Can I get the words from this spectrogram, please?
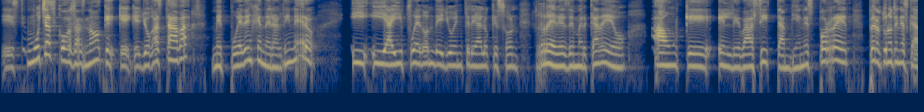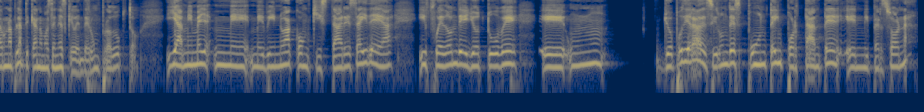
este, muchas cosas, ¿no? Que, que, que yo gastaba me pueden generar dinero. Y, y ahí fue donde yo entré a lo que son redes de mercadeo, aunque el Levasi también es por red, pero tú no tenías que dar una plática, nomás tenías que vender un producto. Y a mí me, me, me vino a conquistar esa idea y fue donde yo tuve eh, un, yo pudiera decir, un despunte importante en mi persona,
